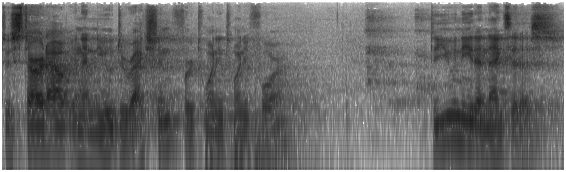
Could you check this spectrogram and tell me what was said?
To start out in a new direction for 2024? Do you need an exodus?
